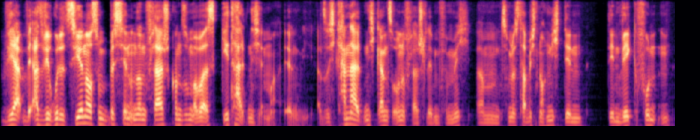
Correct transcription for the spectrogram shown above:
wir, wir- also wir reduzieren auch so ein bisschen unseren Fleischkonsum, aber es geht halt nicht immer irgendwie. Also ich kann halt nicht ganz ohne Fleisch leben für mich. Ähm, zumindest habe ich noch nicht den, den Weg gefunden.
